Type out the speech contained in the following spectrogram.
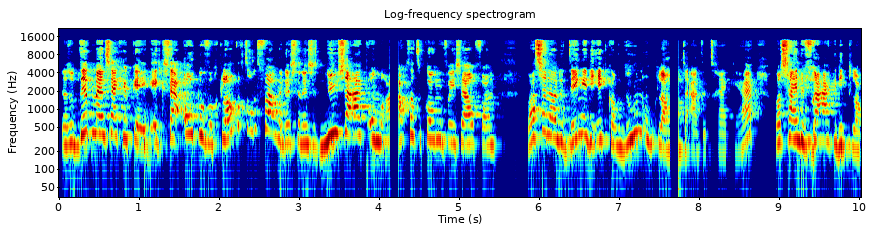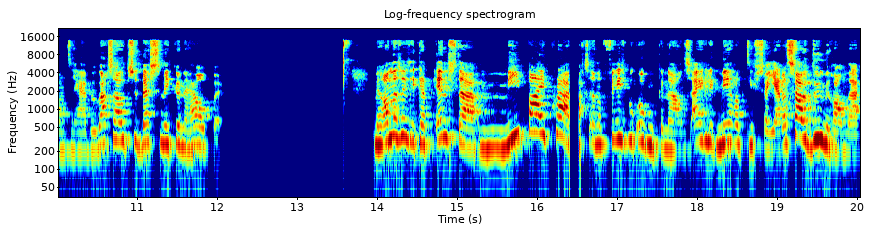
Dus op dit moment zeg je, oké, ik sta open voor klanten te ontvangen. Dus dan is het nu zaak om erachter te komen voor jezelf van, wat zijn nou de dingen die ik kan doen om klanten aan te trekken? Hè? Wat zijn de vragen die klanten hebben? Waar zou ik ze het beste mee kunnen helpen? Miranda zegt, ik heb Insta En op Facebook ook een kanaal. Dus eigenlijk meer actief zijn. Ja, dat zou ik doen, Miranda.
